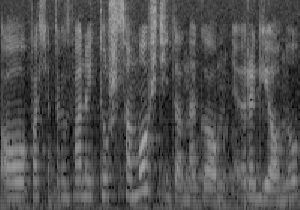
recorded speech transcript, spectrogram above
o właśnie tak zwanej tożsamości danego regionu,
